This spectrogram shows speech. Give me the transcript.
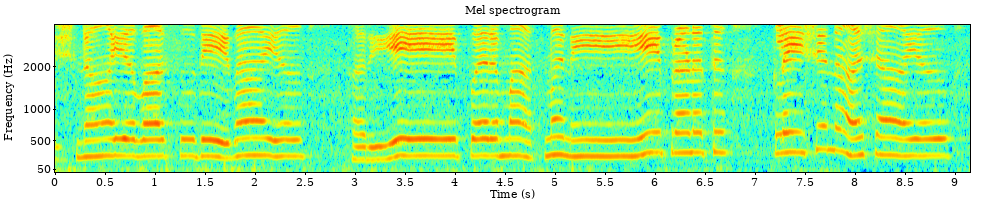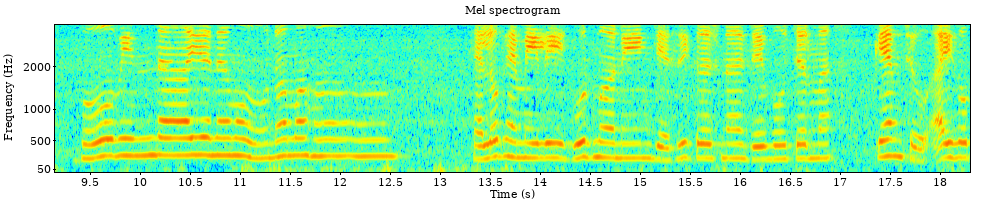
કૃષ્ણાય વાસુદેવાય, હરિયે પરમાત્મને પ્રણત, ક્લેશનાશાય, ગોવિંદાય નમો નમઃ. હેલો ફેમિલી ગુડ મોર્નિંગ જય શ્રી કૃષ્ણ, જય બોચરમાં કેમ છો? આઈ હોપ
